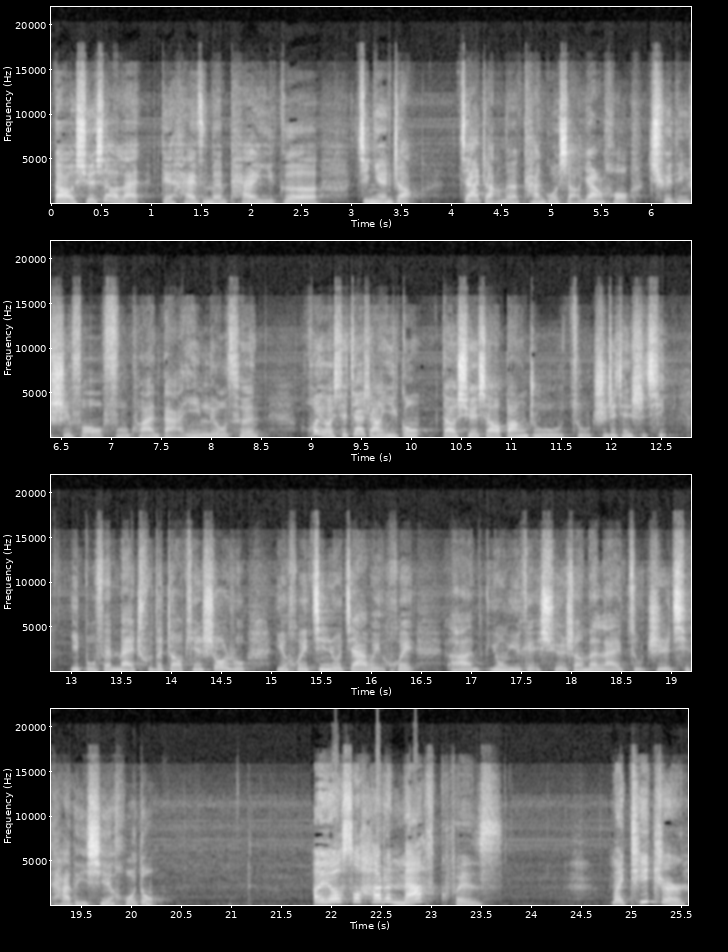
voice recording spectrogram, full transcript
到学校来给孩子们拍一个纪念照。家长呢看过小样后，确定是否付款打印留存。 会有些家长义工到学校帮助组织这件事情。一部分卖出的照片收入也会进入家委会啊、用于给学生们来组织其他的一些活动。I also had a math quiz. My teacher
